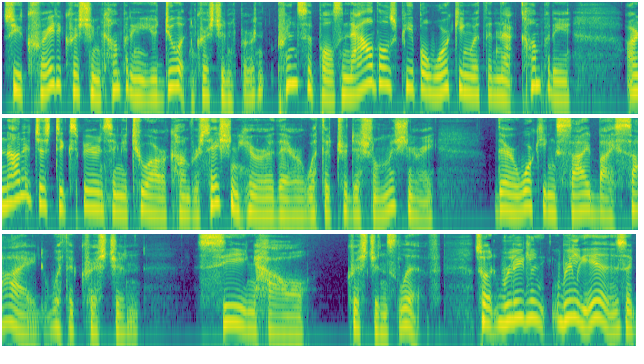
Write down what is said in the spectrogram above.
So you create a Christian company, you do it in Christian pr- principles. Now those people working within that company are not just experiencing a two hour conversation here or there with a traditional missionary. They're working side by side with a Christian, seeing how Christians live. So it really, really is a,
